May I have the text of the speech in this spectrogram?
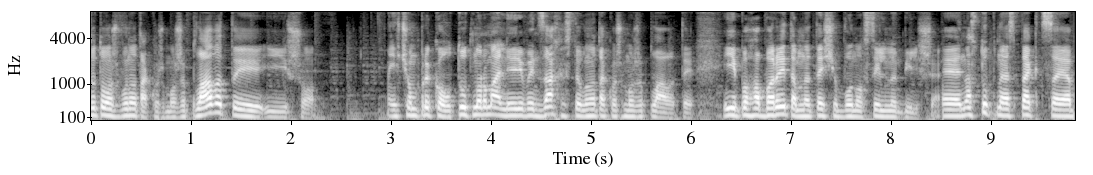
До того ж, воно також може плавати, і що? І в чому прикол? Тут нормальний рівень захисту, воно також може плавати. І по габаритам не те, щоб воно сильно більше. Е, наступний аспект це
